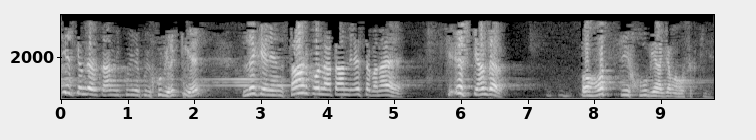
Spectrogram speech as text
چیز کے اندر نے کوئی نہ کوئی خوبی رکھی ہے، لیکن انسان کو اللہ تعالیٰ نے ایسا بنایا ہے کہ اس کے اندر بہت سی خوبیاں جمع ہو سکتی ہیں۔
